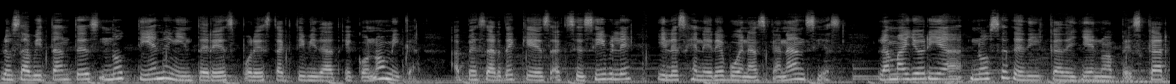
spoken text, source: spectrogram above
los habitantes no tienen interés por esta actividad económica, a pesar de que es accesible y les genere buenas ganancias. La mayoría no se dedica de lleno a pescar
